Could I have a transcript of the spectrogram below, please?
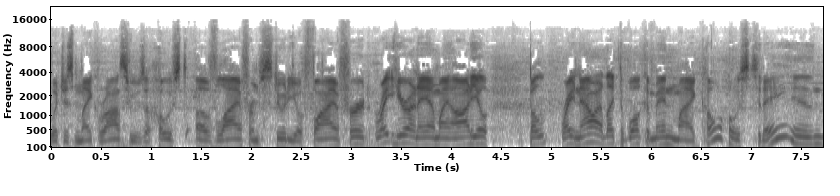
which is Mike Ross, who's a host of Live from Studio 5, heard right here on AMI Audio. But right now, I'd like to welcome in my co-host today,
